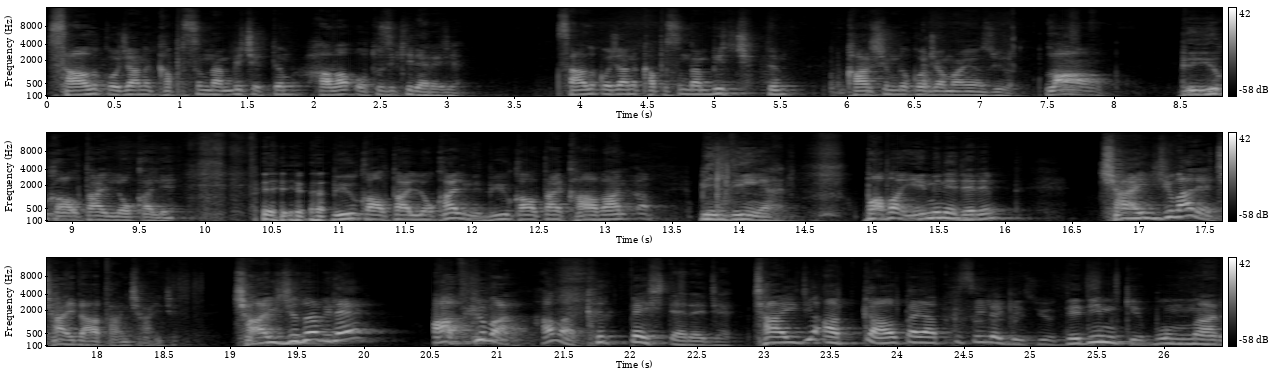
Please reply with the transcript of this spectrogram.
Sağlık ocağının kapısından bir çıktım. Hava 32 derece. Sağlık ocağının kapısından bir çıktım. Karşımda kocaman yazıyor. Lan Büyük Altay lokali. Büyük Altay lokal mi? Büyük Altay kahvan bildiğin yani. Baba yemin ederim çaycı var ya çay dağıtan çaycı. Çaycıda bile atkı var. Hava 45 derece. Çaycı atkı Altay atkısıyla geziyor. Dedim ki bunlar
